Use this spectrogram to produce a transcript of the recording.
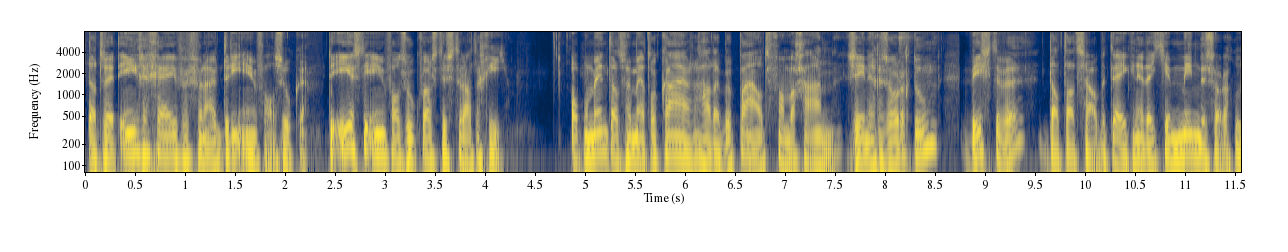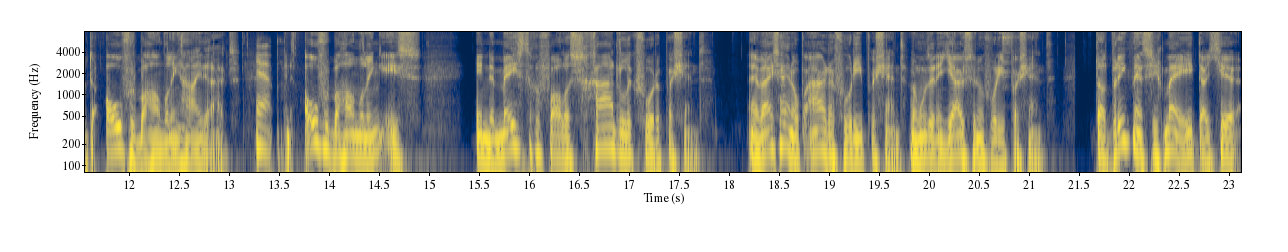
dat werd ingegeven vanuit drie invalshoeken. De eerste invalshoek was de strategie. Op het moment dat we met elkaar hadden bepaald van we gaan zinnige zorg doen, wisten we dat dat zou betekenen dat je minder zorg doet. De overbehandeling haal je eruit. Ja. En overbehandeling is in de meeste gevallen schadelijk voor de patiënt. En wij zijn op aarde voor die patiënt. We moeten het juiste doen voor die patiënt. Dat brengt met zich mee dat je,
